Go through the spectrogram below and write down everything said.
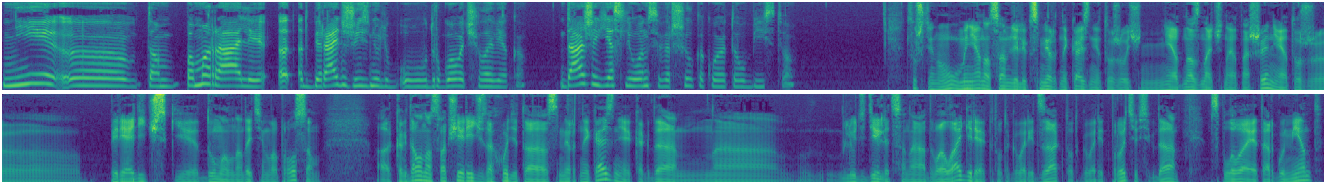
ни э, там по морали отбирать жизнь у, у другого человека, даже если он совершил какое-то убийство. Слушайте, ну у меня на самом деле к смертной казни тоже очень неоднозначное отношение. Я тоже э, периодически думал над этим вопросом. А когда у нас вообще речь заходит о смертной казни, когда а, люди делятся на два лагеря, кто-то говорит за, кто-то говорит против, всегда всплывает аргумент,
